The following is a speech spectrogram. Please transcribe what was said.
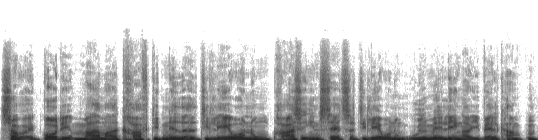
så går det meget, meget kraftigt nedad. De laver nogle presseindsatser, de laver nogle udmeldinger i valgkampen.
